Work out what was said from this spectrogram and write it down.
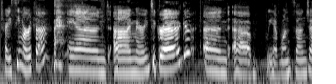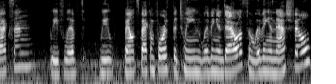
Tracey Murtha, and I'm married to Greg, and um, we have one son, Jackson. We've lived, we bounce back and forth between living in Dallas and living in Nashville.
